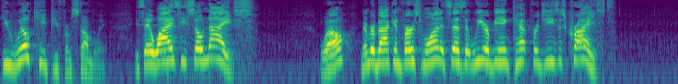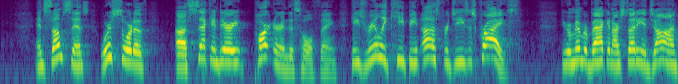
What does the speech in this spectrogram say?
He will keep you from stumbling. You say, why is he so nice? Well, remember back in verse 1, it says that we are being kept for Jesus Christ. In some sense, we're sort of a secondary partner in this whole thing. He's really keeping us for Jesus Christ. If you remember back in our study in John,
